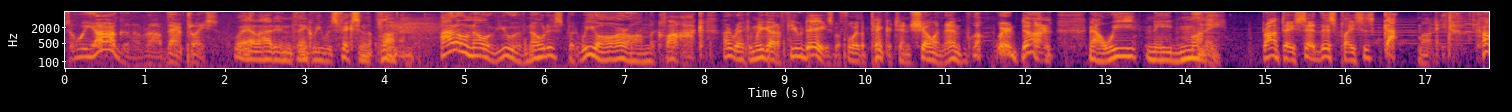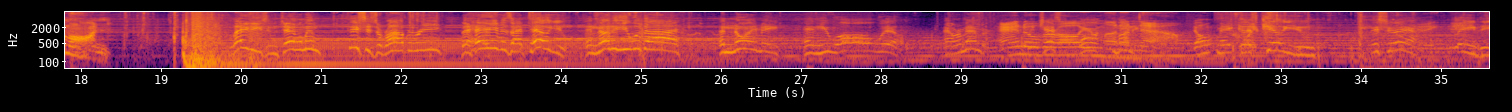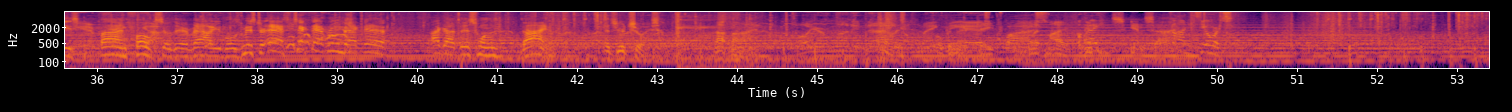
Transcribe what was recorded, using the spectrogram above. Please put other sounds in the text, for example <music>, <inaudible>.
So we are gonna rob that place. Well, I didn't think we was fixing the plumbing. I don't know if you have noticed, but we are on the clock. I reckon we got a few days before the Pinkerton show, and then, <laughs> well, we're done. Now, we need money. Bronte said this place has got money. Come on! Ladies and gentlemen, this is a robbery. Behave as I tell you, and none of you will die. Annoy me, and you all will. Now remember, Hand over all your want money, now. Don't make us kill you. Mr. M, leave these fine folks of their valuables. Mr. S, check that room back there. I got this one dying. That's your choice, not mine. All your money now. Don't make Open me that ask gate and twice. let my Okay. acquaintance inside. Come on, it's yours.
